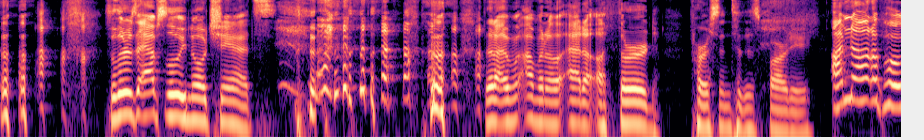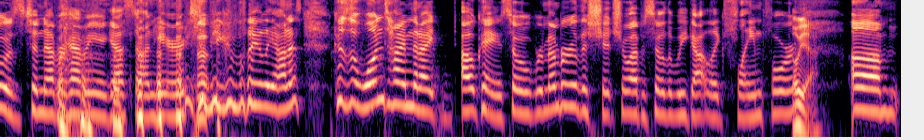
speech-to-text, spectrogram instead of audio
so there's absolutely no chance that I'm, I'm going to add a, a third person to this party. I'm not opposed to never having a guest on here, to be completely honest. Because the one time that I okay, so remember the shit show episode that we got like flamed for? Oh yeah, Um,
